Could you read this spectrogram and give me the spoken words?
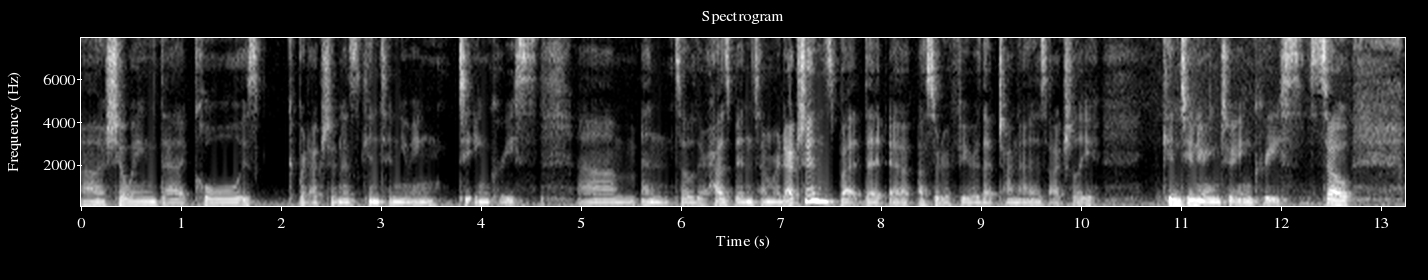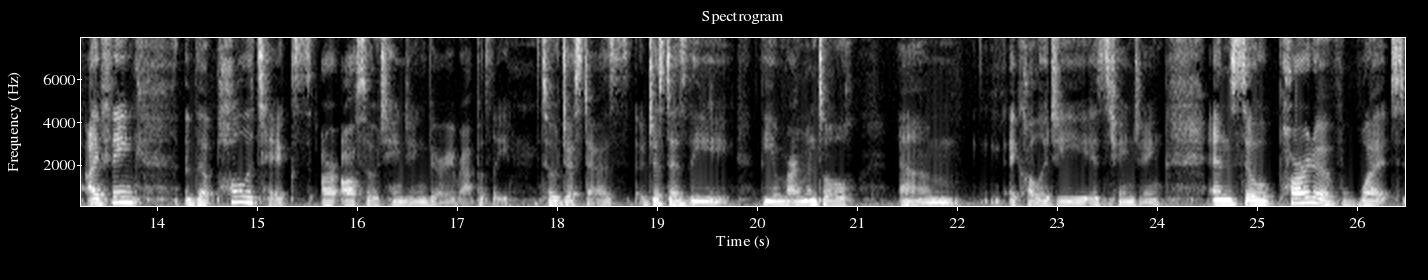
uh, showing that coal is production is continuing to increase. Um, and so there has been some reductions, but that uh, a sort of fear that China is actually continuing to increase. So I think the politics are also changing very rapidly. So just as just as the the environmental um, ecology is changing. And so part of what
